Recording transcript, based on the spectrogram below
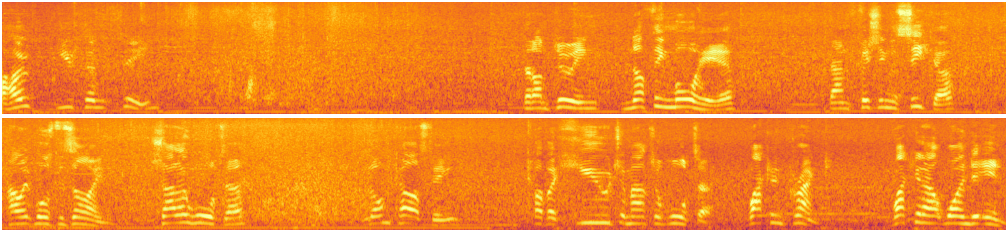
I hope you can see that I'm doing nothing more here than fishing the Seeker how it was designed. Shallow water, long casting, cover huge amounts of water. Whack and crank. Whack it out, wind it in.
